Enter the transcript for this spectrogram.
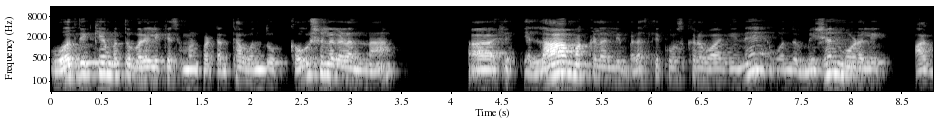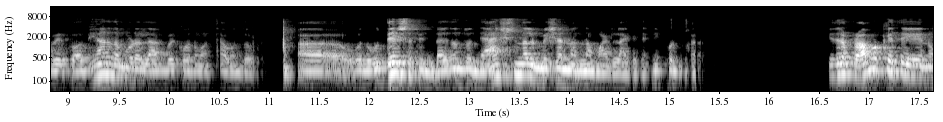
ಓದ್ಲಿಕ್ಕೆ ಮತ್ತು ಬರೀಲಿಕ್ಕೆ ಸಂಬಂಧಪಟ್ಟಂತಹ ಒಂದು ಕೌಶಲಗಳನ್ನ ಎಲ್ಲಾ ಮಕ್ಕಳಲ್ಲಿ ಬೆಳೆಸಲಿಕ್ಕೋಸ್ಕರವಾಗಿನೇ ಒಂದು ಮಿಷನ್ ಮೋಡಲ್ಲಿ ಆಗ್ಬೇಕು, ಅಭಿಯಾನದ ಮೋಡಲ್ಲಿ ಆಗ್ಬೇಕು ಅನ್ನುವಂತ ಒಂದು ಒಂದು ಉದ್ದೇಶದಿಂದ ಇದೊಂದು ನ್ಯಾಷನಲ್ ಮಿಷನ್ ಅನ್ನ ಮಾಡಲಾಗಿದೆ ನಿಪುಣ್ ಭಾರತ್. ಇದರ ಪ್ರಾಮುಖ್ಯತೆ ಏನು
